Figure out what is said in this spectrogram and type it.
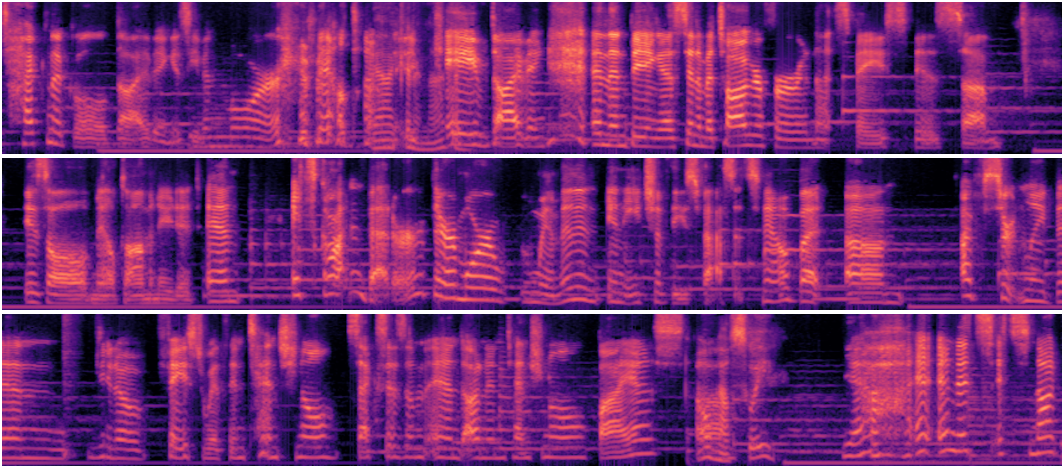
Technical diving is even more male dominated. Yeah, I can imagine. Cave diving, and then being a cinematographer in that space is um, is all male dominated. And it's gotten better. There are more women in, in each of these facets now, but um, I've certainly been, you know, faced with intentional sexism and unintentional bias. Oh, um, how sweet! Yeah, and, and, it's it's not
